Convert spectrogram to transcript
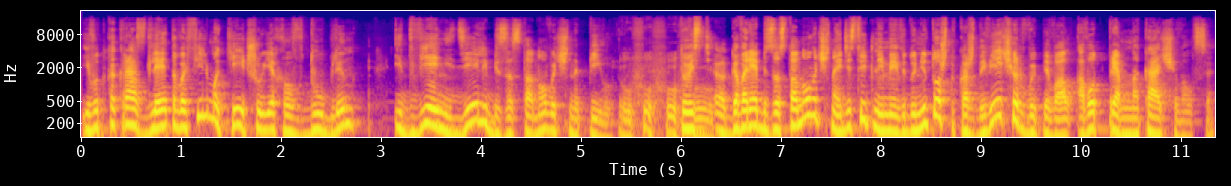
И вот как раз для этого фильма Кейдж уехал в Дублин и две недели безостановочно пил. То есть, э, говоря безостановочно, я действительно имею в виду не то, что каждый вечер выпивал, а вот прям накачивался.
